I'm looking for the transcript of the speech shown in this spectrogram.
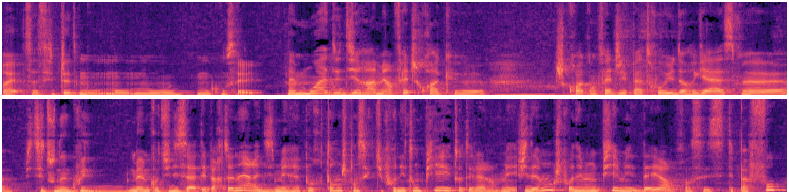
Ouais, ça c'est peut-être mon, mon, mon, mon conseil. Même moi de dire ah mais en fait je crois que je crois qu'en fait j'ai pas trop eu d'orgasme. euh, Puis c'est tout d'un coup même quand tu dis ça à tes partenaires ils disent mais pourtant je pensais que tu prenais ton pied et toi t'es là genre mais évidemment que je prenais mon pied mais d'ailleurs enfin c'était pas faux.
